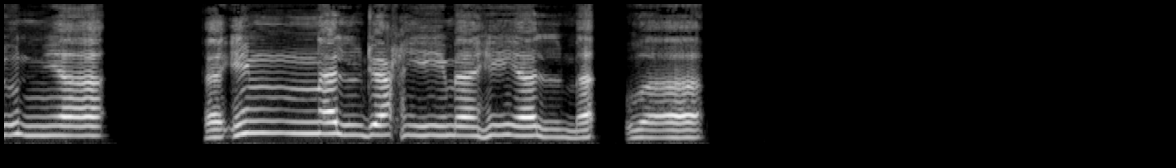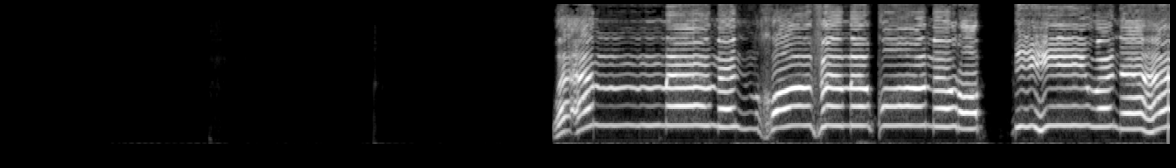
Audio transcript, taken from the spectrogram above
الدنيا فإن الجحيم هي المأوى. وأما من خاف مقام ربه ونهى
